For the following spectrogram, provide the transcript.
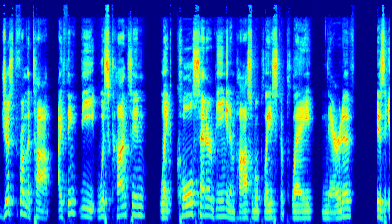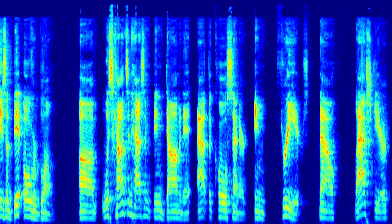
just from the top, I think the Wisconsin like Kohl Center being an impossible place to play narrative is is a bit overblown. Um, Wisconsin hasn't been dominant at the Kohl Center in three years. Now, last year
